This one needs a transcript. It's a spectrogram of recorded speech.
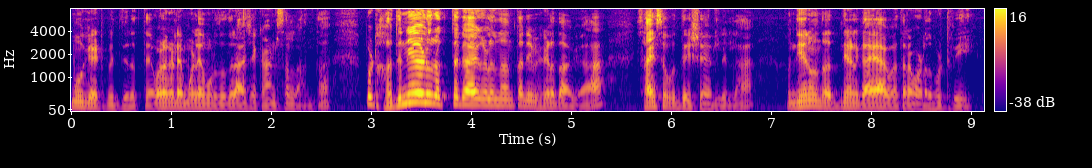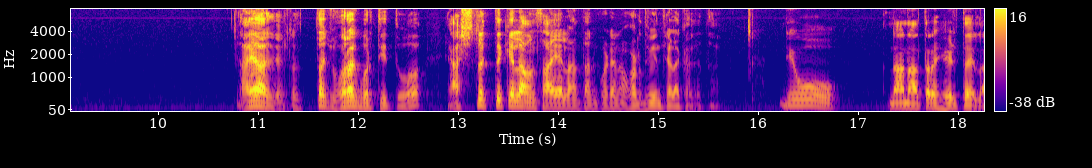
ಮೂಗೇಟ್ ಬಿದ್ದಿರುತ್ತೆ, ಒಳಗಡೆ ಮೊಳೆ ಮುರಿದ್ರೆ ಆಚೆ ಕಾಣಿಸಲ್ಲ ಅಂತ. ಬಟ್ ಹದಿನೇಳು ರಕ್ತ ಗಾಯಗಳನ್ನು ಅಂತ ನೀವು ಹೇಳಿದಾಗ ಸಾಯಿಸೋ ಉದ್ದೇಶ ಇರಲಿಲ್ಲ. ಒಂದೇನೋ ಒಂದು ಹದಿನೇಳು ಗಾಯ ಆಗೋ ಥರ ಹೊಡೆದ್ಬಿಟ್ವಿ ಗಾಯ ರಕ್ತ ಜೋರಾಗಿ ಬರ್ತಿತ್ತು. ಅಷ್ಟು ರಕ್ತಕ್ಕೆಲ್ಲ ಅವ್ನು ಸಾಯಲ್ಲ ಅಂತ ಅಂದ್ಕೊಂಡೆ ನಾವು ಹೊಡೆದ್ವಿ ಅಂತ ಹೇಳೋಕ್ಕಾಗತ್ತಾ? ನೀವು ನಾನು ಆ ಥರ ಹೇಳ್ತಾ ಇಲ್ಲ.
